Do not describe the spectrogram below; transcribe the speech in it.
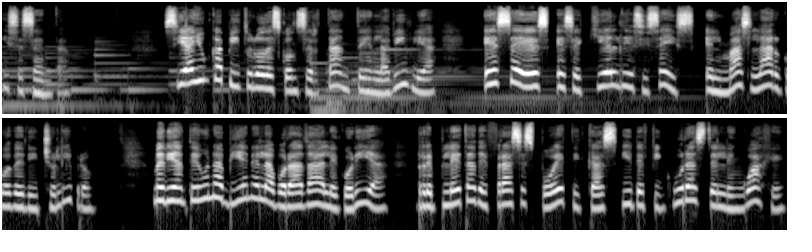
y 60. Si hay un capítulo desconcertante en la Biblia, ese es Ezequiel 16, el más largo de dicho libro. Mediante una bien elaborada alegoría, repleta de frases poéticas y de figuras del lenguaje,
